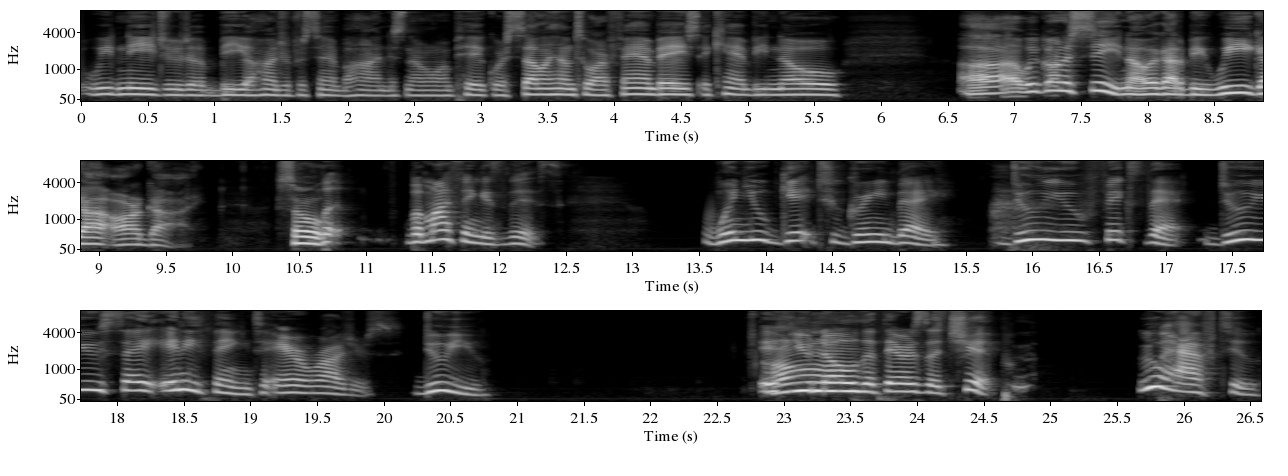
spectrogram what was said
we need you to be 100% behind this number one pick. We're selling him to our fan base. It can't be no, uh, we're going to see. No, it got to be, we got our guy. So, But but my thing is this. When you get to Green Bay, do you fix that? Do you say anything to Aaron Rodgers? Do you? If you know Um, that there's a chip, you have to.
